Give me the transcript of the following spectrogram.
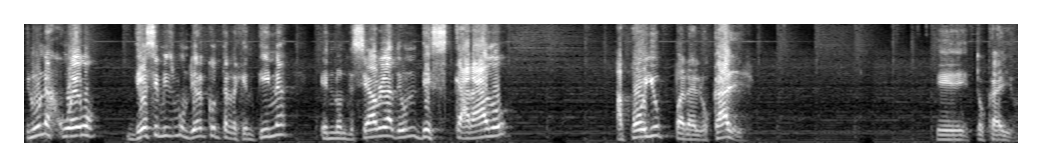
En un juego de ese mismo mundial contra Argentina, en donde se habla de un descarado apoyo para el local. Eh, Tocayo.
